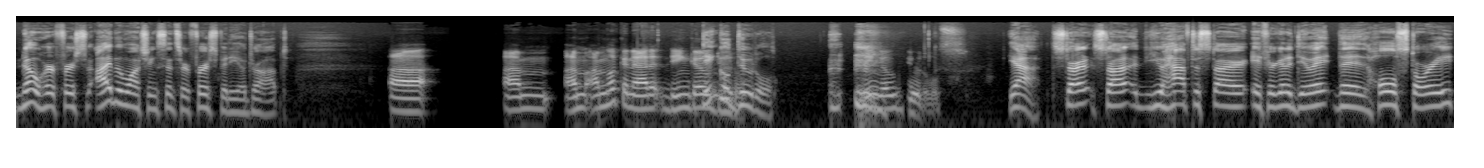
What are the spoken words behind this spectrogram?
No, her first. I've been watching since her first video dropped. Uh, I'm I'm I'm looking at it. Dingo Dingle Doodle. Doodle. Dingo Doodles. Yeah, start start. You have to start if you're gonna do it. The whole story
